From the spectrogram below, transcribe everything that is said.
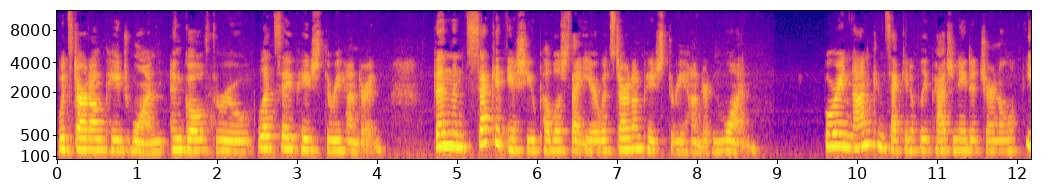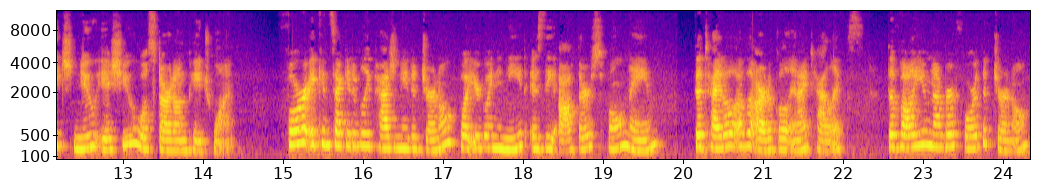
would start on page 1 and go through, let's say, page 300. Then the second issue published that year would start on page 301. For a non-consecutively paginated journal, each new issue will start on page 1. For a consecutively paginated journal, what you're going to need is the author's full name, the title of the article in italics, the volume number for the journal,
